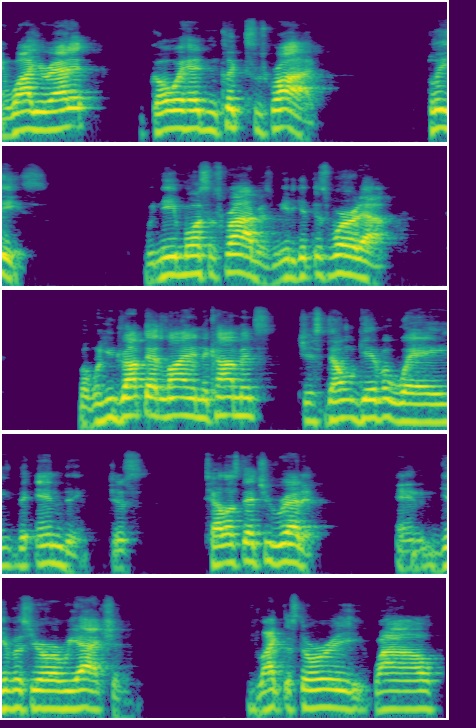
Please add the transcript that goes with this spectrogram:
And while you're at it, go ahead and click subscribe please. We need more subscribers. We need to get this word out. But when you drop that line in the comments, just don't give away the ending. Just tell us that you read it and give us your reaction. You like the story? Wow,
